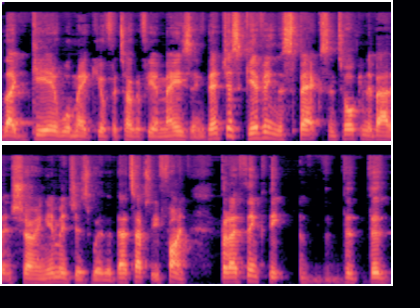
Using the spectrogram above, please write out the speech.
like gear will make your photography amazing. They're just giving the specs and talking about it and showing images with it. That's absolutely fine. But I think the the the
